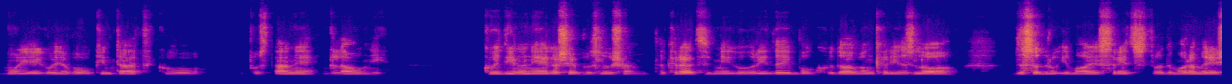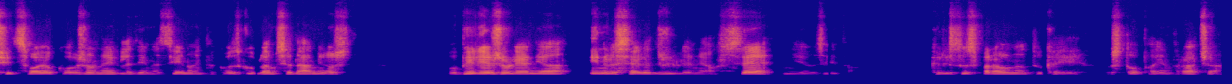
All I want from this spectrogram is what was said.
Moj ego je volk in tat, ko postane glavni. Ko edino njega še poslušam. Takrat mi govori, da je Bog hudoben, ker je zlo, da so drugi moje sredstvo, da moram rešiti svojo kožo ne glede na ceno, in tako izgubljam sedanjost, obilje življenja in veselje življenja. Vse mi je odvzeto. Kristus pa ravno tukaj vstopa in vrača.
